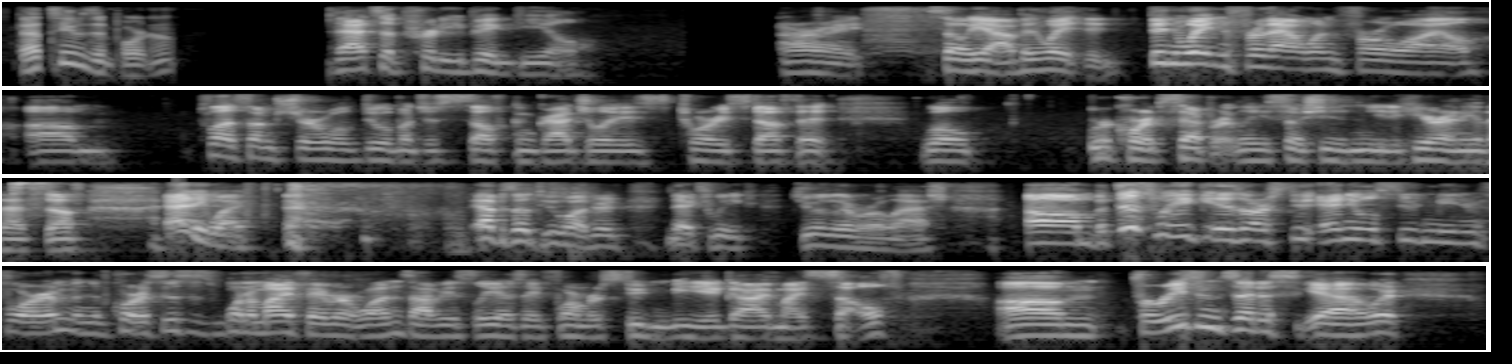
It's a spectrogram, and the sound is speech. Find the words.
That seems important. That's a pretty big deal. All right. So yeah, I've been waiting been waiting for that one for a while. Um, Plus, I'm sure we'll do a bunch of self-congratulatory stuff that we'll record separately, so she didn't need to hear any of that stuff. Anyway, episode 200 next week, Julia Roe Lach. Um, but this week is our stu- annual student meeting forum, and of course, this is one of my favorite ones. Obviously, as a former student media guy myself, um, for reasons that is yeah.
